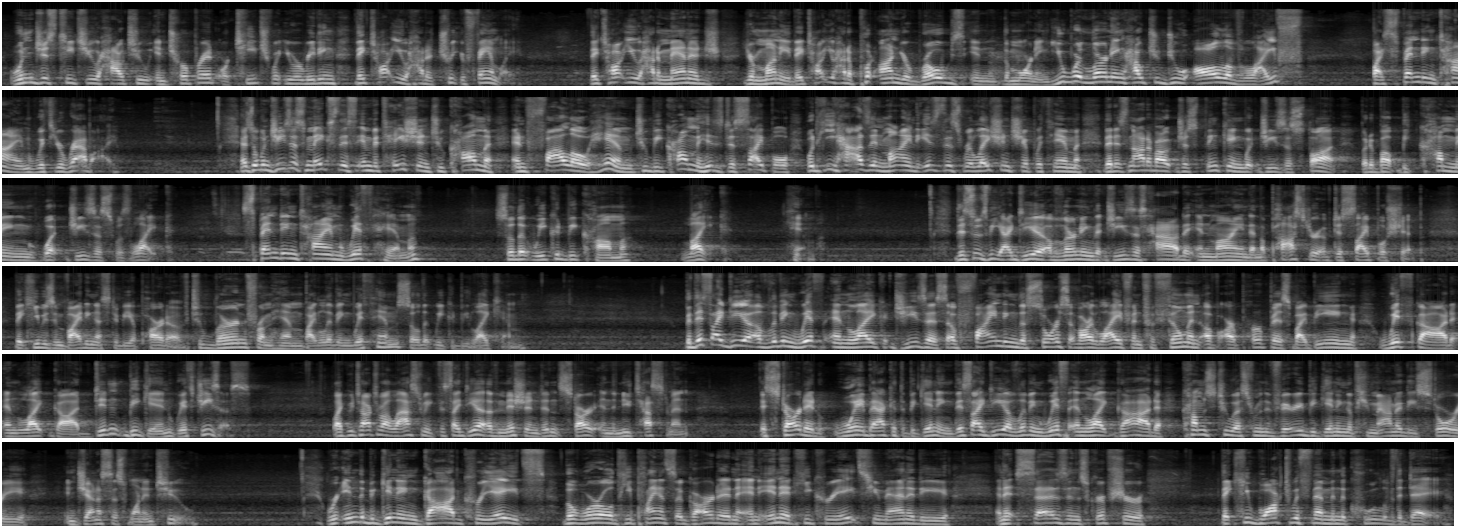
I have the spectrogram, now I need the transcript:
wouldn't just teach you how to interpret or teach what you were reading, they taught you how to treat your family. They taught you how to manage your money. They taught you how to put on your robes in the morning. You were learning how to do all of life by spending time with your rabbi. And so when Jesus makes this invitation to come and follow him, to become his disciple, what he has in mind is this relationship with him that is not about just thinking what Jesus thought, but about becoming what Jesus was like. Spending time with him so that we could become like him. This was the idea of learning that Jesus had in mind and the posture of discipleship that he was inviting us to be a part of, to learn from him by living with him so that we could be like him. But this idea of living with and like Jesus, of finding the source of our life and fulfillment of our purpose by being with God and like God, didn't begin with Jesus. Like we talked about last week, this idea of mission didn't start in the New Testament. It started way back at the beginning. This idea of living with and like God comes to us from the very beginning of humanity's story in Genesis 1 and 2. Where in the beginning, God creates the world, He plants a garden, and in it, He creates humanity. And it says in Scripture that He walked with them in the cool of the day.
